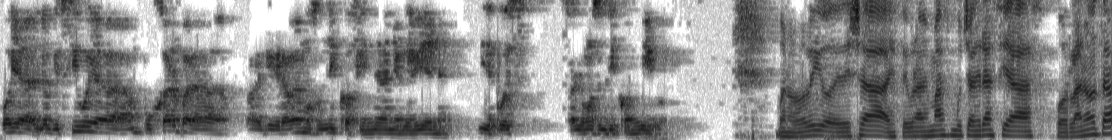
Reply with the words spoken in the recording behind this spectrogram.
Voy a, lo que sí voy a empujar para, para que grabemos un disco a fin de año que viene y después saquemos el disco en vivo. Bueno, Rodrigo, desde ya, este, una vez más, muchas gracias por la nota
